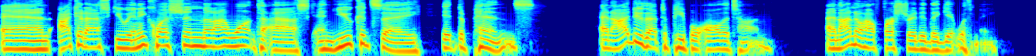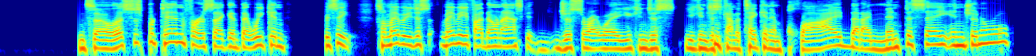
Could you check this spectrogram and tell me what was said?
And I could ask you any question that I want to ask, and you could say, it depends. And I do that to people all the time. And I know how frustrated they get with me. And so let's just pretend for a second that we can see. So maybe just maybe if I don't ask it just the right way, you can just you can just kind of take it implied that I meant to say in general.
